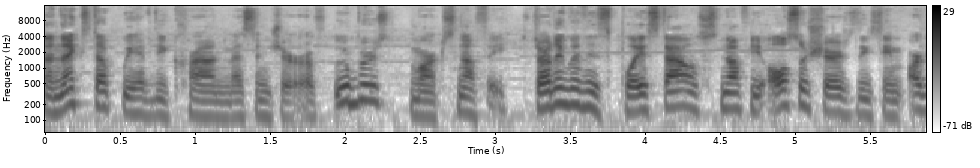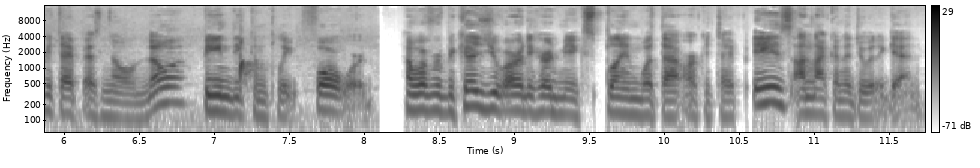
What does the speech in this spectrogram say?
Now next up we have the crown messenger of Ubers, Marc Snuffy. Starting with his playstyle, Snuffy also shares the same archetype as Noa Noah, being the complete forward. However, because you already heard me explain what that archetype is, I'm not going to do it again.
